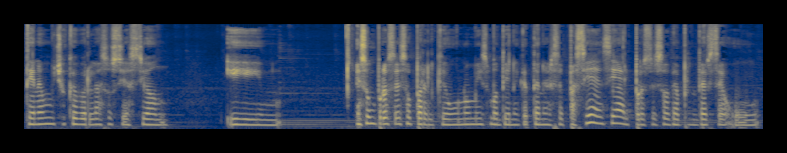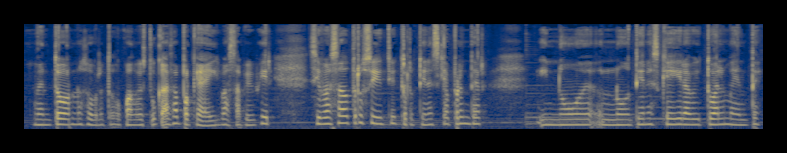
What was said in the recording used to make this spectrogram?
tiene mucho que ver la asociación y es un proceso para el que uno mismo tiene que tenerse paciencia, el proceso de aprenderse un, entorno, sobre todo cuando es tu casa, porque ahí vas a vivir. Si vas a otro sitio y te lo tienes que aprender y no, no tienes que ir habitualmente,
